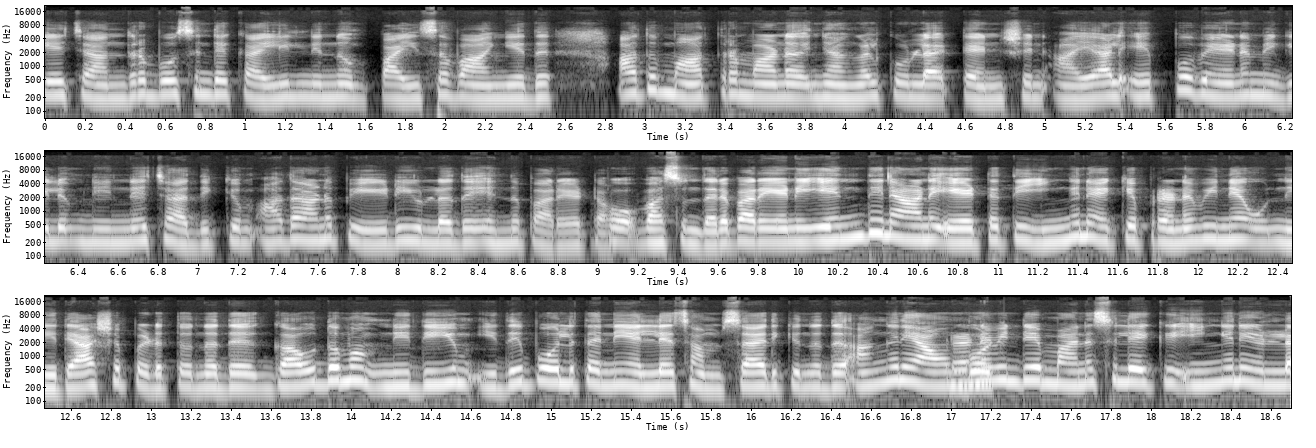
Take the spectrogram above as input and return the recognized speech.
കെ ചന്ദ്രബോസിന്റെ കയ്യിൽ നിന്നും പൈസ വാങ്ങിയത്? അതുമാത്രമാണ് ഞങ്ങൾക്കുള്ള ടെൻഷൻ. അയാൾ എപ്പോൾ വേണമെങ്കിലും നിന്നെ ചതിക്കും. അതാണ് പേടിയുള്ളത് എന്ന് പറയട്ടോ. വസുന്ധര പറയണേ എന്തിനാണ് ഏട്ടത്തി ഇങ്ങനെയൊക്കെ പ്രണവിനെ നിരാശപ്പെടുത്തുന്നത്? ഗൗതമും നിധിയും ഇതുപോലെ തന്നെയല്ലേ സംസാരിക്കുന്നത്? അങ്ങനെ ആവുമ്പോൾ പ്രണവിന്റെ മനസ്സിലേക്ക് ഇങ്ങനെയുള്ള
